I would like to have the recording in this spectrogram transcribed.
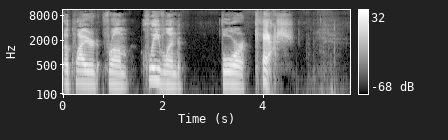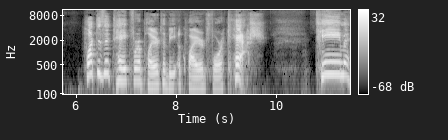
acquired from Cleveland for cash. What does it take for a player to be acquired for cash? Team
